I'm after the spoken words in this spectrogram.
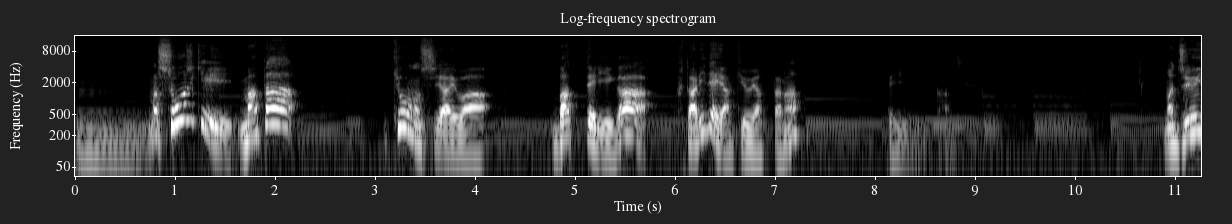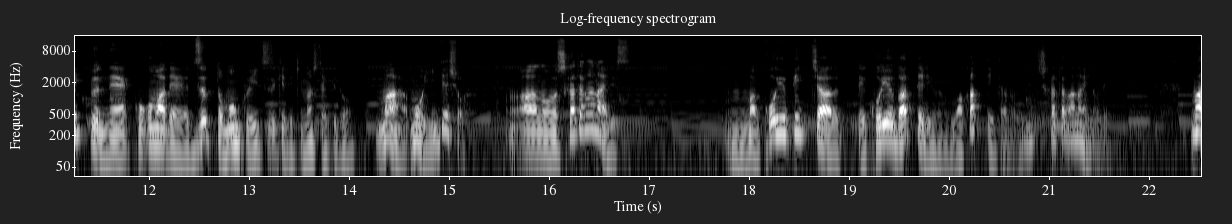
うん。まあ正直また今日の試合はバッテリーが2人で野球やったなっていう感じです。まあ、11分ねここまでずっと文句言い続けてきましたけどまあもういいでしょあの仕方がないです、うんまあ、こういうピッチャーってこういうバッテリーなの分かっていたのでね仕方がないので。ま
